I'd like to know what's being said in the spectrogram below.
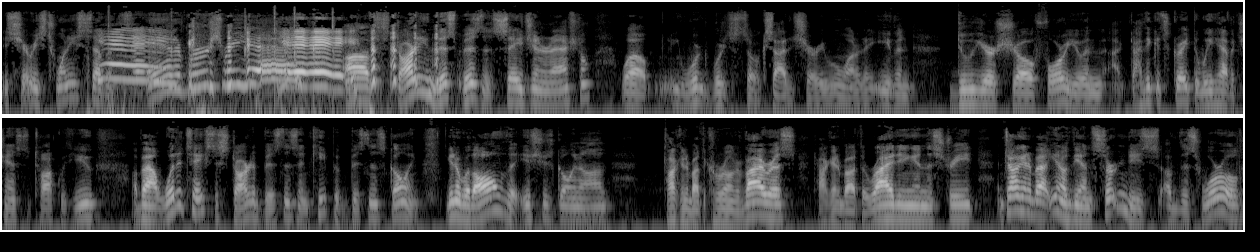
is Cheri's 27th Yay! anniversary Yay! yay, of starting this business, Sage International, well, we're, we're just so excited, Cheri. We wanted to even do your show for you. And I, I think it's great that we have a chance to talk with you about what it takes to start a business and keep a business going. You know, with all the issues going on, talking about the coronavirus, talking about the rioting in the street, and talking about, you know, the uncertainties of this world.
